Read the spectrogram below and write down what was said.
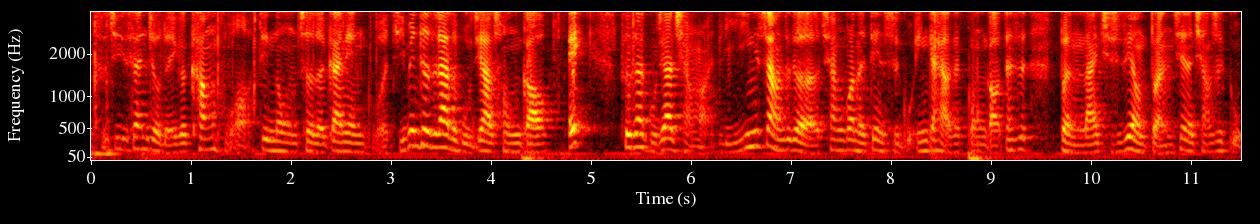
十七三九的一个康普哦，电动车的概念股，即便特斯拉的股价冲高，诶。特斯拉股价强嘛，理应上这个相关的电池股应该还要再攻高，但是本来其实这种短线的强势股，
